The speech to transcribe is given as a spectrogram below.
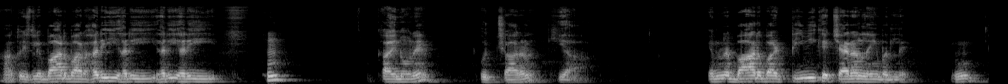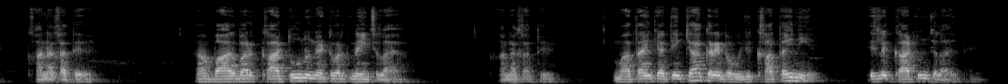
हाँ तो इसलिए बार बार हरी हरी हरी हरी हम्म, का इन्होंने उच्चारण किया। इन्होंने बार बार टीवी के चैनल नहीं बदले हम्म, खाना खाते हुए। हाँ बार बार कार्टून नेटवर्क नहीं चलाया। खाना खाते हुए। माताएँ कहती हैं क्या करें प्रभु जी खाता ही नहीं है। इसलिए कार्टून चला देते हैं।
